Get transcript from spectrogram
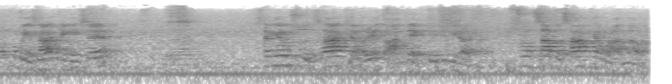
똥꼬에 사각형이 있어요? 성형수도 사각형을 해도 안 돼. 근육이라서. 총 싸도 사각형으로 안 나와.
